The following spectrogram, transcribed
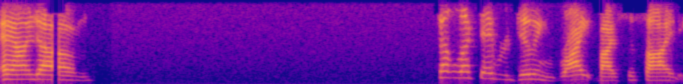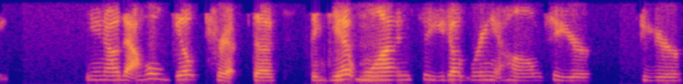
And um felt like they were doing right by society. You know, that whole guilt trip, the to get one so you don't bring it home to your to your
